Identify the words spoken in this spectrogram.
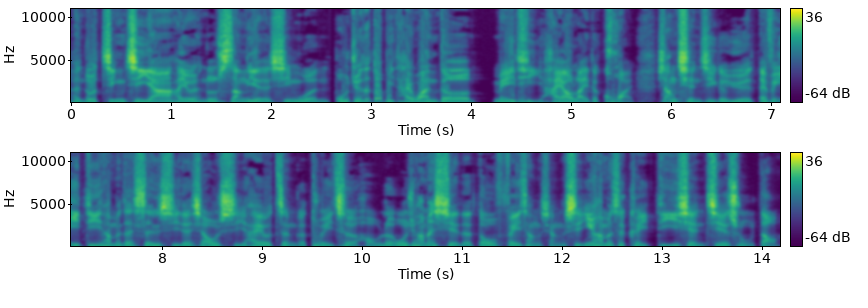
很多经济啊，还有很多商业的新闻，我觉得都比台湾的。媒体还要来得快，像前几个月 FED 他们在升息的消息，还有整个推测好了，我觉得他们写的都非常详细，因为他们是可以第一线接触到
